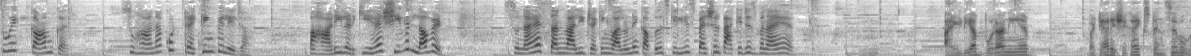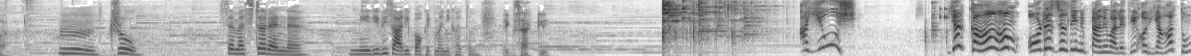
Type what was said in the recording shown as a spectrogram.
तू एक काम कर सुहाना को ट्रैकिंग पे ले जा। पहाड़ी लड़की है शी विल लव इट सुना है सन वैली ट्रैकिंग वालों ने कपल्स के लिए स्पेशल पैकेजेस बनाए हैं। आइडिया बुरा नहीं है बट यार इशिका एक्सपेंसिव होगा। हम्म ट्रू सेमेस्टर एंड है। मेरी भी सारी पॉकेट मनी खत्म। एग्जैक्टली आयुष! यार कहा हम ऑर्डर्स जल्दी निपटाने वाले थे और यहाँ तुम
